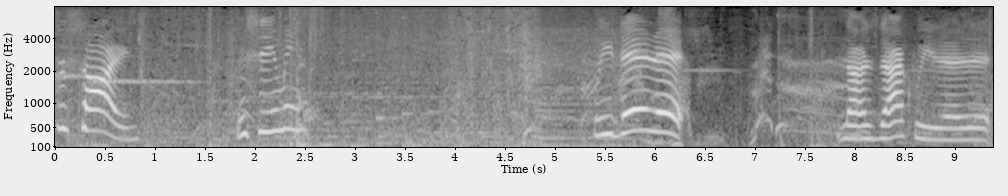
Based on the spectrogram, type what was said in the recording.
The sign. You see me? We did it. No, Zach, we did it.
